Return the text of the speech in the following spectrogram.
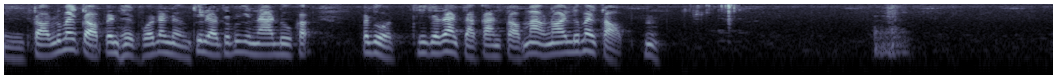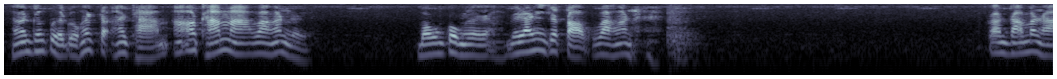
มี ตอบหรือไม่ตอบเป็นเหตุผลอันหนึ่ง ที่เราจะพิจารณาดูก็ประโยชน์ที่จะได้จากการตอบมากน้อยหรือไม่ตอบแล้วจึงเปิดอกให้ให้ถาม เอาเอาถามมาว่างั้นเลย บอกกงเลยเวลานี้จะตอบว่างั้น การถามปัญหา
